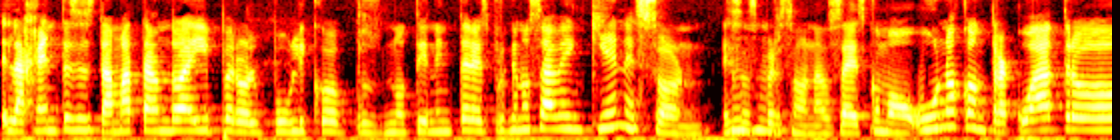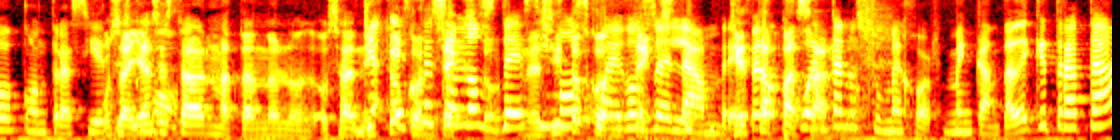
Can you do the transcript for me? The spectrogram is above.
la gente se está matando ahí, pero el público pues no tiene interés porque no saben quiénes son esas personas. O sea, es como uno contra cuatro, contra siete. O sea, ya como- se estaban matando en los... O sea, Ya, necesito estos son los décimos juegos del hambre. ¿Qué está pero pasando? cuéntanos tú mejor. Me encanta. ¿De qué trata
